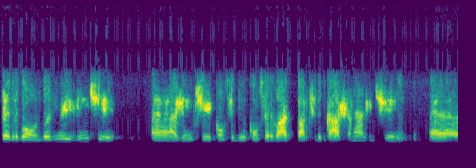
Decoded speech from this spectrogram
Pedro, bom, em 2020 é, a gente conseguiu conservar parte do caixa, né? A gente, é,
